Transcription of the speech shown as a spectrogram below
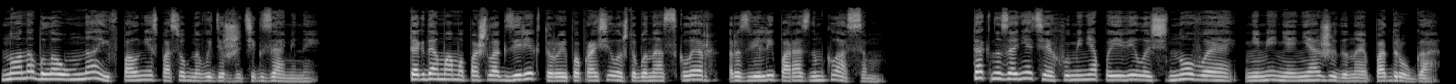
но она была умна и вполне способна выдержать экзамены. Тогда мама пошла к директору и попросила, чтобы нас с Клэр развели по разным классам. Так на занятиях у меня появилась новая, не менее неожиданная подруга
